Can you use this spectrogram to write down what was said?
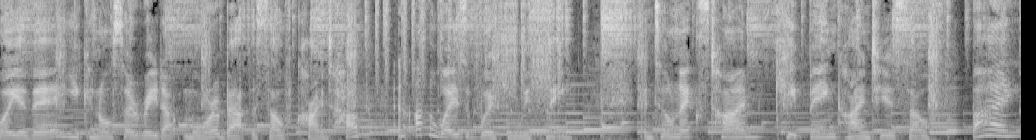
While you're there, you can also read up more about the Self Kind Hub and other ways of working with me. Until next time, keep being kind to yourself. Bye.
